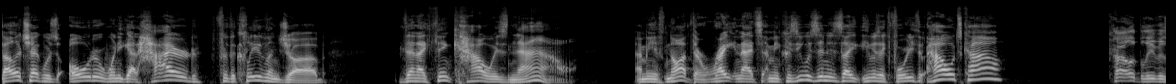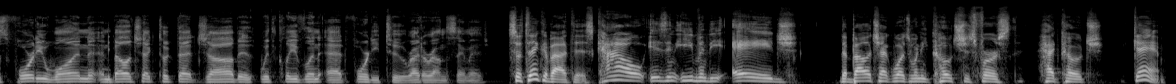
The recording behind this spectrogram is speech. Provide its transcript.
Belichick was older when he got hired for the Cleveland job than I think Kyle is now. I mean, if not, they're right in that. I mean, because he was in his like he was like 40. How old's Kyle? Kyle, I believe, is 41, and Belichick took that job with Cleveland at 42, right around the same age. So think about this. Kyle isn't even the age that Belichick was when he coached his first head coach game.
